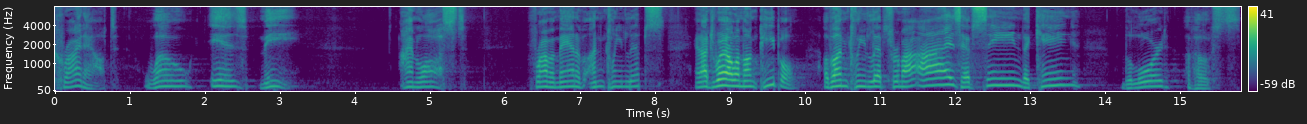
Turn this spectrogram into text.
cried out, Woe is me! I am lost, for I'm a man of unclean lips, and I dwell among people of unclean lips, for my eyes have seen the King, the Lord of hosts.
